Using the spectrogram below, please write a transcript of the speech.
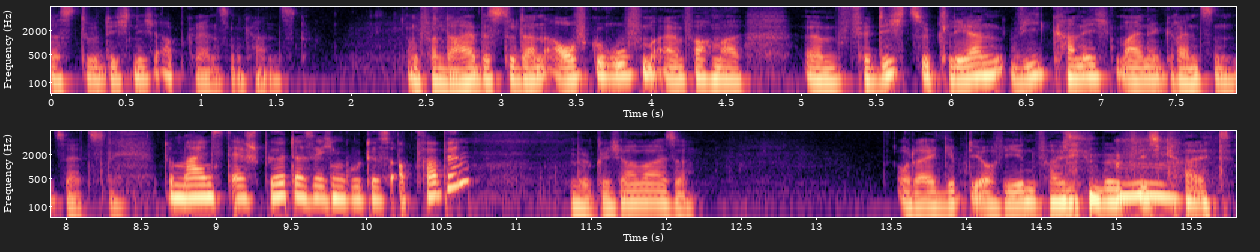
dass du dich nicht abgrenzen kannst. Und von daher bist du dann aufgerufen, einfach mal ähm, für dich zu klären, wie kann ich meine Grenzen setzen. Du meinst, er spürt, dass ich ein gutes Opfer bin? Möglicherweise. Oder er gibt dir auf jeden Fall die Möglichkeit,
